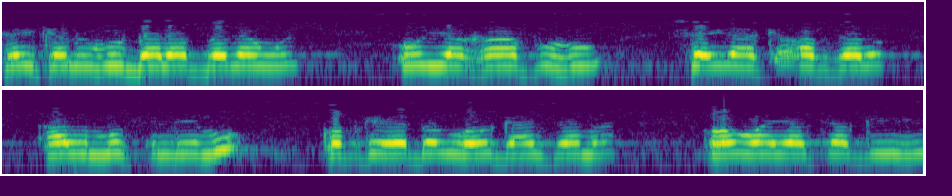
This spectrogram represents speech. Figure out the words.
shaykan ugu bala badan wey uu yakhaafuhu shaygaa ka cabsado almuslimu qofka eebba u hogaansama oo wayataqiihi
